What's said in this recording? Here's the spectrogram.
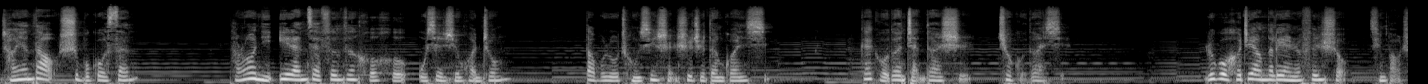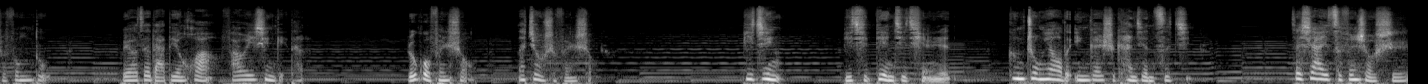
常言道：“事不过三。”倘若你依然在分分合合、无限循环中，倒不如重新审视这段关系。该果断斩断时就果断些。如果和这样的恋人分手，请保持风度，不要再打电话发微信给他。如果分手，那就是分手。毕竟，比起惦记前任，更重要的应该是看见自己。在下一次分手时，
